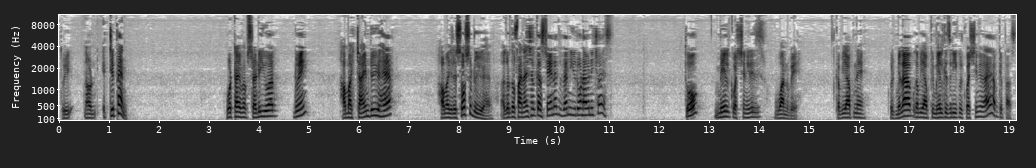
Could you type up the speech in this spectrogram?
تو it depend what type of study you are doing how much time do you have how much resource do you have اگر تو فائنینشیل کنسٹین ہے تو then you don't have any choice تو میل کوشچن از ون وے کبھی آپ نے کچھ ملا کبھی آپ کے میل کے ذریعے کچھ کوشچن آیا آپ کے پاس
